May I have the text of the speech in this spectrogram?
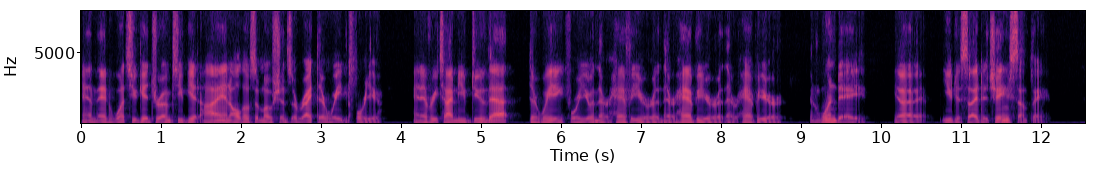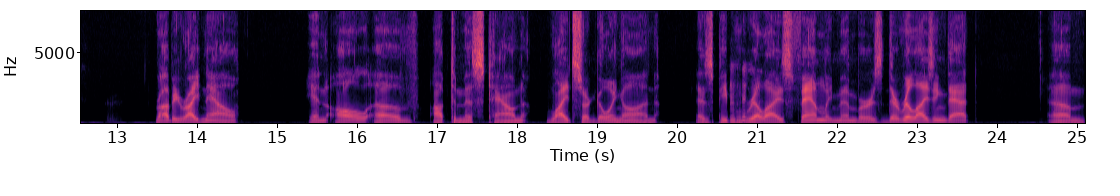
And then once you get drugs, you get high, and all those emotions are right there waiting for you. And every time you do that, they're waiting for you and they're heavier and they're heavier and they're heavier. And one day, uh, you decide to change something. Robbie, right now, in all of Optimist Town, lights are going on as people mm-hmm. realize family members, they're realizing that um,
